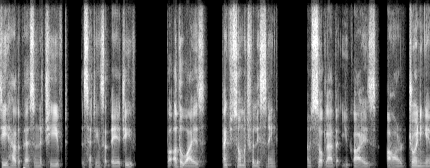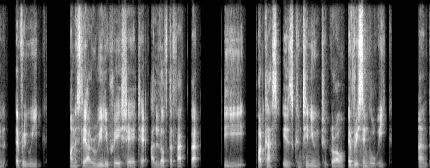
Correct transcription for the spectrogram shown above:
see how the person achieved the settings that they achieved. But otherwise, Thank you so much for listening. I'm so glad that you guys are joining in every week. Honestly, I really appreciate it. I love the fact that the podcast is continuing to grow every single week, and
